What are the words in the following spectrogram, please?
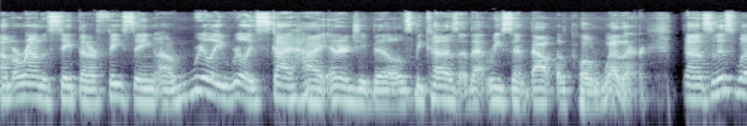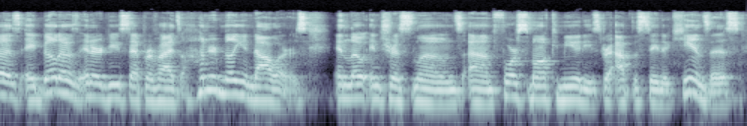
um, around the state that are facing uh, really really sky high energy bills because of that recent bout of cold weather. Uh, so this was a bill that was introduced that provides 100 million dollars in low interest loans um, for small communities throughout the state of Kansas.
